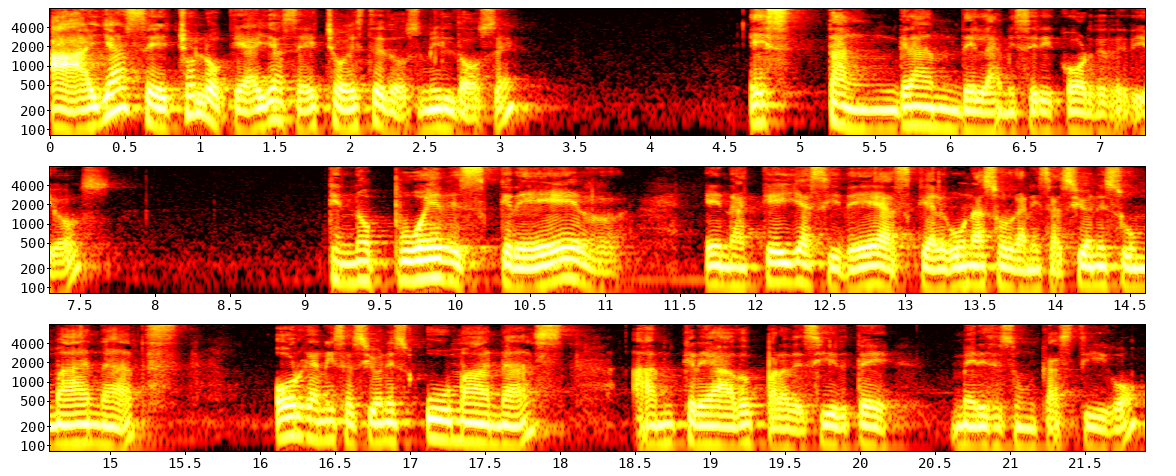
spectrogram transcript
hayas hecho lo que hayas hecho este 2012, es tan grande la misericordia de Dios que no puedes creer en aquellas ideas que algunas organizaciones humanas, organizaciones humanas han creado para decirte mereces un castigo,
